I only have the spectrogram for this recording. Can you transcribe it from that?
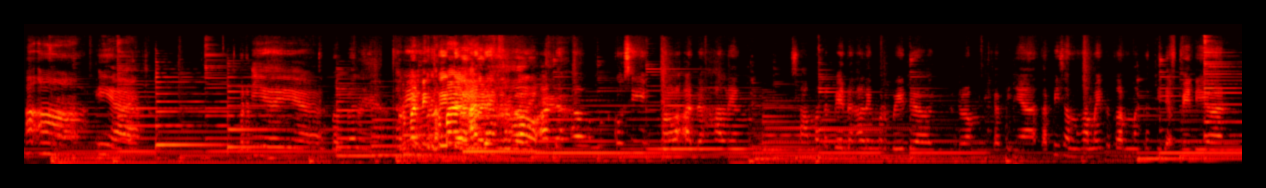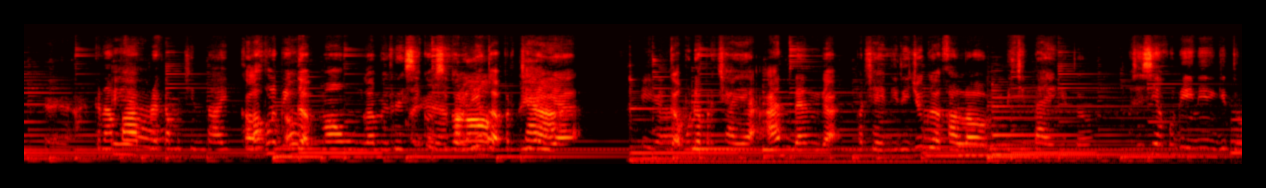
ah ah, iya. Iya iya. Tapi Berbanding berbeda, terbalik, ada hal ada hal. Menurutku sih malah ada hal yang sama tapi ada hal yang berbeda gitu dalam menyikapinya. Tapi sama-sama itu karena ketidakpedean. Kenapa Iya. mereka mencintai kalau aku lebih Oh. nggak mau ngambil resiko Iya, sih kalau kalau- dia nggak percaya. iya. Nggak mudah percayaan dan nggak percaya diri juga kalau dicintai gitu masa sih aku di ini gitu.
